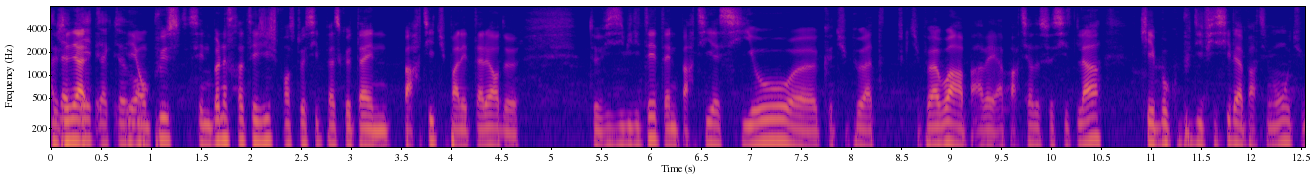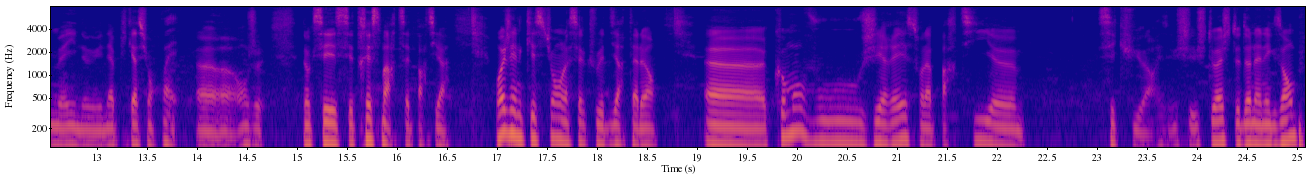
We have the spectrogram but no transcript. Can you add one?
C'est génial. Exactement. Et en plus, c'est une bonne stratégie, je pense, le site, parce que tu as une partie, tu parlais tout à l'heure de, de visibilité, tu as une partie SEO euh, que, tu peux att- que tu peux avoir à partir de ce site-là, qui est beaucoup plus difficile à partir du moment où tu mets une, une application Ouais. euh, en jeu. Donc, c'est très smart, cette partie-là. Moi, j'ai une question, là, celle que je voulais te dire tout à l'heure. Euh, comment vous gérez sur la partie euh, sécu? Alors, je, je te, je te donne un exemple.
